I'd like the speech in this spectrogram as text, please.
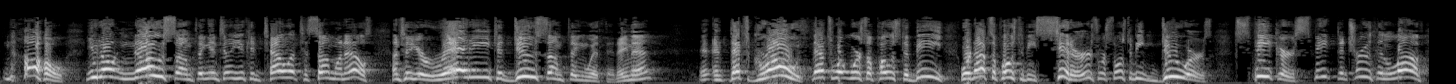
no, you don't know something until you can tell it to someone else, until you're ready to do something with it. Amen? And, and that's growth. That's what we're supposed to be. We're not supposed to be sitters. We're supposed to be doers, speakers, speak the truth in love,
